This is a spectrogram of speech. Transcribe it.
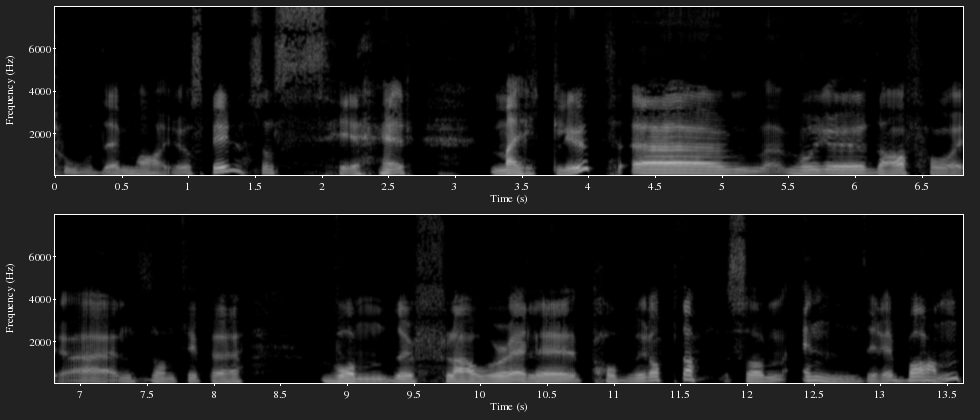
2D Mario-spill som ser merkelig ut. eh, hvor du da får eh, en sånn type Wonderflower, eller power-up, da, som endrer banen.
